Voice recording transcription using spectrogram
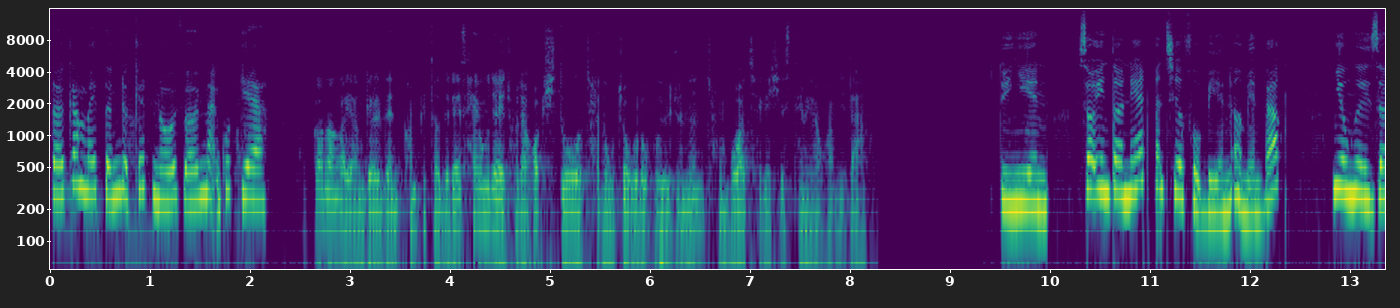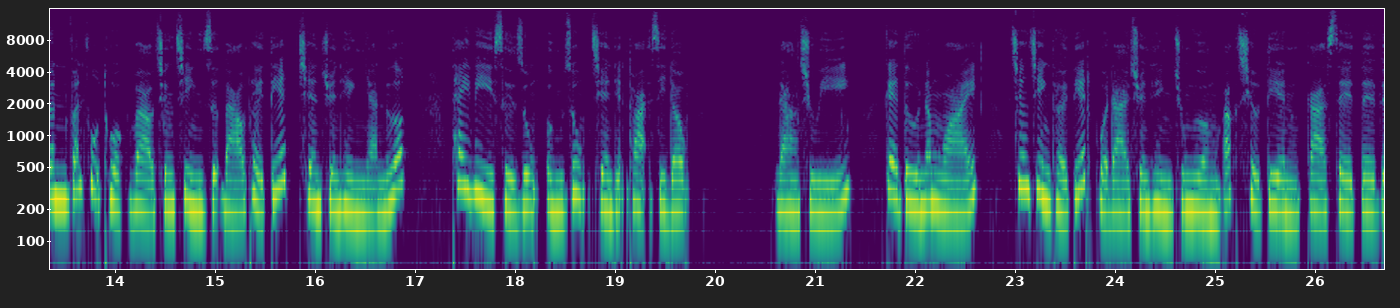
tới các máy tính được kết nối với mạng quốc gia. 국가망과 연결된 컴퓨터들의 사용자의 조작 없이도 자동적으로 보여주는 정보화 체계 시스템이라고 합니다. Tuy nhiên, do Internet vẫn chưa phổ biến ở miền Bắc, nhiều người dân vẫn phụ thuộc vào chương trình dự báo thời tiết trên truyền hình nhà nước thay vì sử dụng ứng dụng trên điện thoại di động. Đáng chú ý, kể từ năm ngoái, chương trình thời tiết của Đài truyền hình Trung ương Bắc Triều Tiên KCTV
